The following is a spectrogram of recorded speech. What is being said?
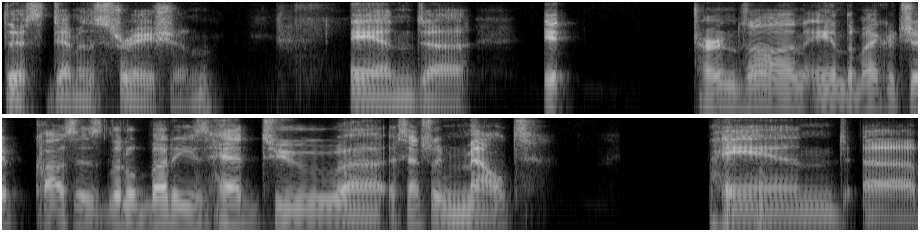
this demonstration, and uh, it turns on, and the microchip causes little Buddy's head to uh, essentially melt and uh,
